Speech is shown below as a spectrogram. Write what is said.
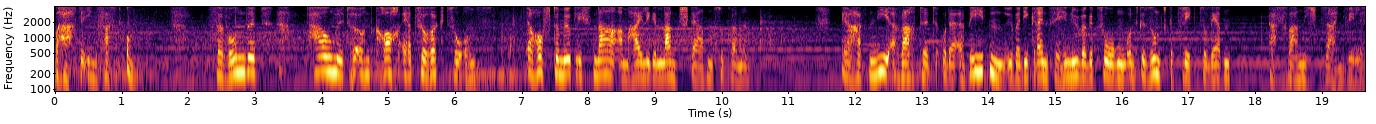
brachte ihn fast um. Verwundet taumelte und kroch er zurück zu uns. Er hoffte, möglichst nah am heiligen Land sterben zu können. Er hat nie erwartet oder erbeten, über die Grenze hinübergezogen und gesund gepflegt zu werden. Das war nicht sein Wille.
